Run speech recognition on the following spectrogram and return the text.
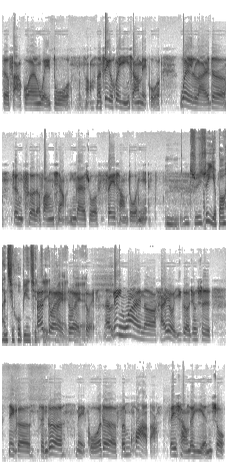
的法官为多，好，那这个会影响美国未来的政策的方向，应该说非常多年。嗯，所以也包含气候变迁这一块。对对对。那另外呢，还有一个就是那个整个美国的分化吧，非常的严重。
